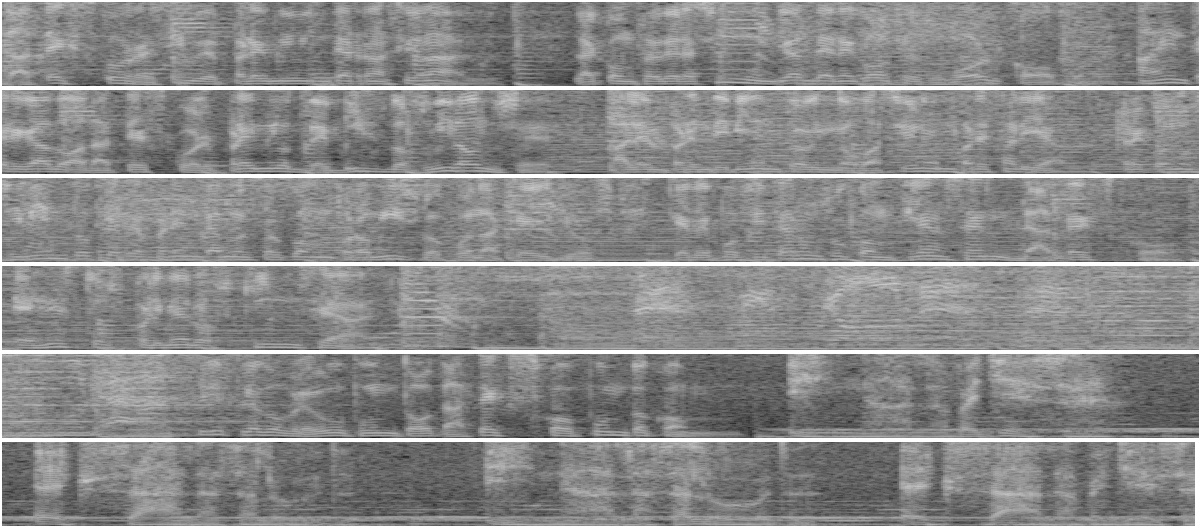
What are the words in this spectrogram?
Datexco recibe premio internacional. La Confederación Mundial de Negocios World Cup ha entregado a Datexco el premio de BIS 2011 al emprendimiento e innovación empresarial, reconocimiento que refrenda nuestro compromiso con aquellos que depositaron su confianza en Datexco en estos primeros 15 años. www.datexco.com Inhala belleza. Exhala salud. Inhala salud. Exhala belleza.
